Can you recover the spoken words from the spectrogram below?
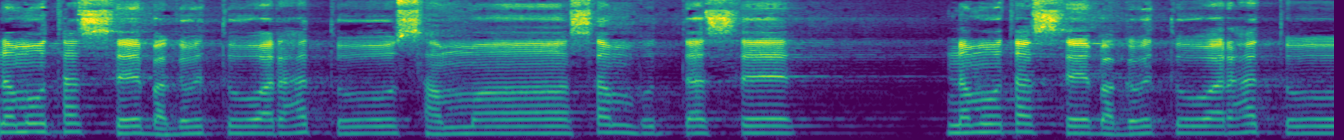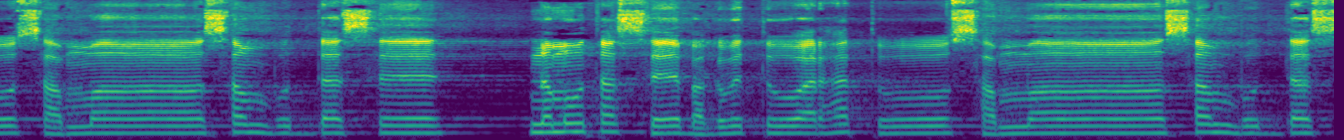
නමෝතස්ස භගවතු වරහතු සම්මා සම්බුද්ධස්ස නමෝතස්ස භගවතු වරහතු සම්මා සම්බුද්ධස්ස නමෝතස්ස භගවතු වරහතු සම්මා සම්බුද්ධස්ස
